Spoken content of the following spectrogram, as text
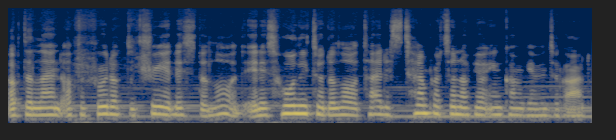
of the land, of the fruit of the tree, it is the Lord. It is holy to the Lord. Tithe is 10% of your income given to God.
